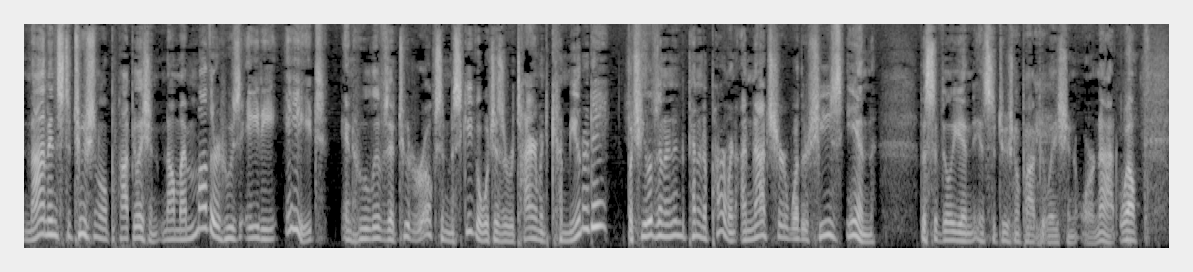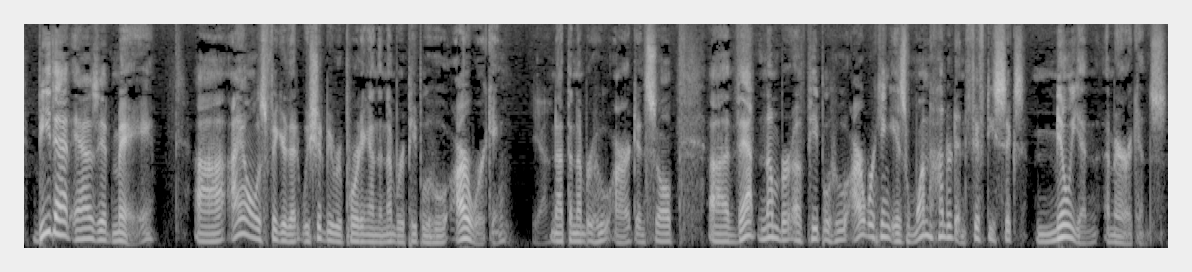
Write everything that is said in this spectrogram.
non-institutional population. Now, my mother, who's 88 and who lives at Tudor Oaks in Muskego, which is a retirement community, but she lives in an independent apartment. I'm not sure whether she's in the civilian institutional population or not. Well, be that as it may, uh, I always figure that we should be reporting on the number of people who are working not the number who aren't. And so uh, that number of people who are working is 156 million Americans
